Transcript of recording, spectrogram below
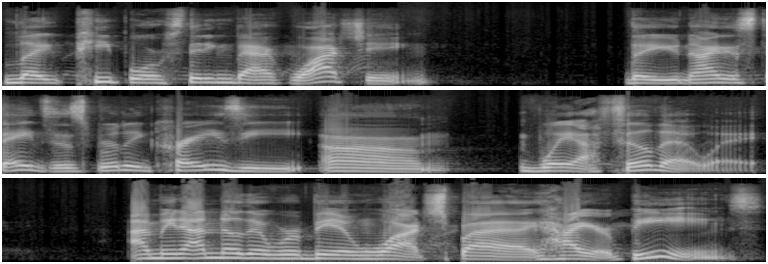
Like people are sitting back watching. The United States is really crazy um way I feel that way. I mean, I know that we're being watched by higher beings.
